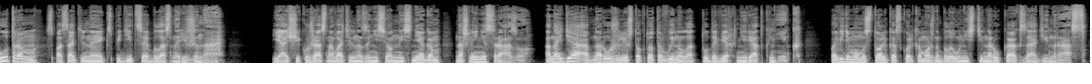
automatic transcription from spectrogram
Утром спасательная экспедиция была снаряжена. Ящик, уже основательно занесенный снегом, нашли не сразу, а, найдя, обнаружили, что кто-то вынул оттуда верхний ряд книг. По-видимому, столько, сколько можно было унести на руках за один раз.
